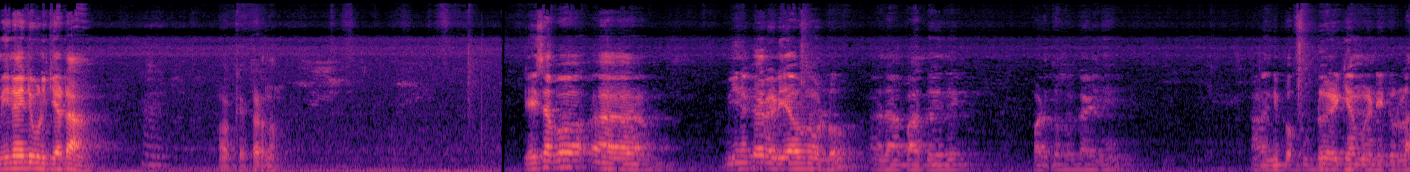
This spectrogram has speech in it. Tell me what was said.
മീനായിട്ട് വിളിക്കാട്ടാ. ഓക്കെ കിടന്നോ. ഗൈസ് അപ്പോൾ മീനൊക്കെ റെഡി ആവുന്നുള്ളൂ. അതാ അപ്പോൾ അത് ഇത് പഠിത്തമൊക്കെ കഴിഞ്ഞ് ആളിനിപ്പോൾ ഫുഡ് കഴിക്കാൻ വേണ്ടിയിട്ടുള്ള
